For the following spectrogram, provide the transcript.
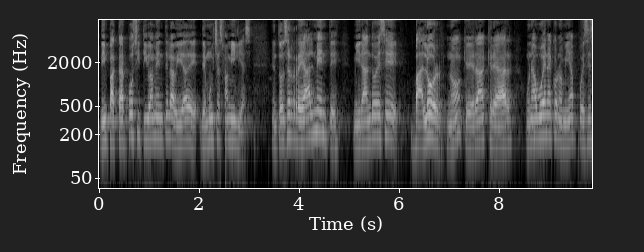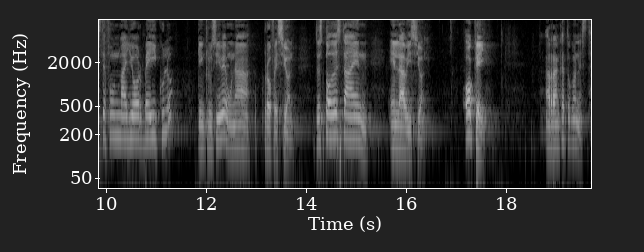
de impactar positivamente la vida de, muchas familias. Entonces, realmente, mirando ese valor, ¿no? que era crear una buena economía, pues este fue un mayor vehículo que inclusive una profesión. Entonces, todo está en, en la visión. Ok. Arranca tú con esta.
